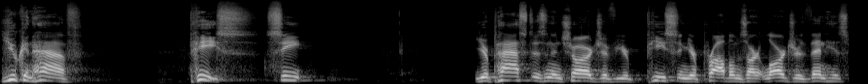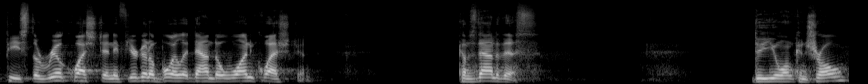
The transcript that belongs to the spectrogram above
you can have peace. See, your past isn't in charge of your peace, and your problems aren't larger than his peace. The real question, if you're going to boil it down to one question, comes down to this Do you want control?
